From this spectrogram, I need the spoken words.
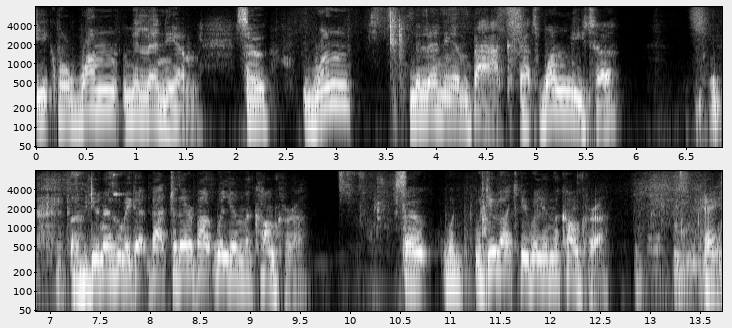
equal one millennium. So one millennium back, that's one meter. Do you know who we get back to? They're about William the Conqueror. So would, would you like to be William the Conqueror? Okay.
